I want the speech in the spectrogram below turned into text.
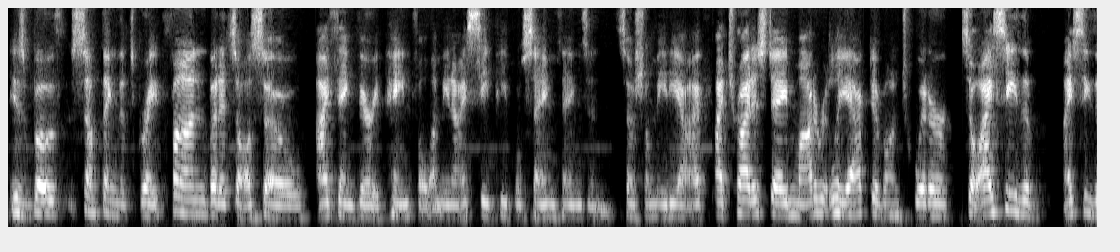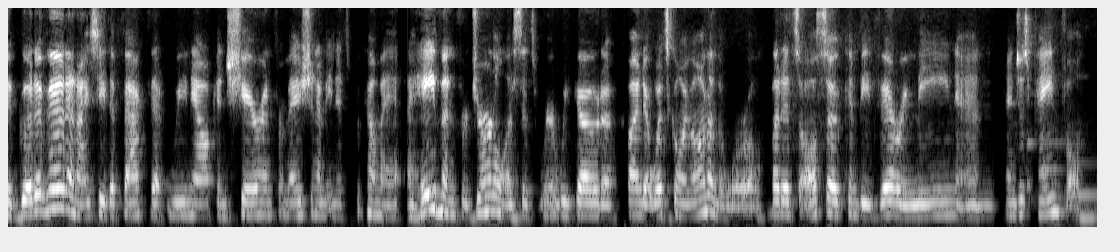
is both something that's great fun, but it's also, I think, very painful. I mean, I see people saying things in social media. I, I try to stay moderately active on Twitter. So I see the I see the good of it and I see the fact that we now can share information. I mean, it's become a, a, haven for journalists. It's where we go to find out what's going on in the world, but it's also can be very mean and, and just painful.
